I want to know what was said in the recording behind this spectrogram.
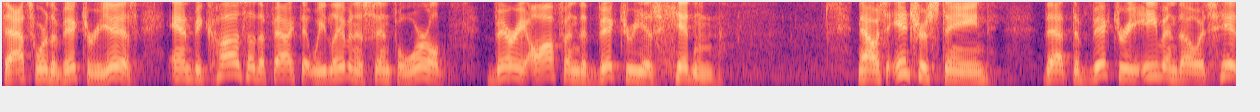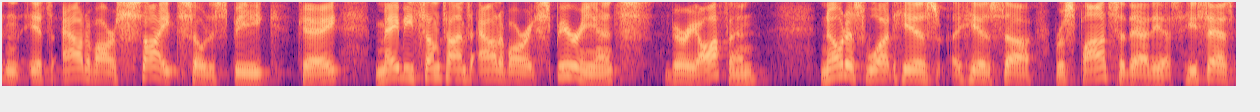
That's where the victory is. And because of the fact that we live in a sinful world, very often the victory is hidden. Now, it's interesting that the victory, even though it's hidden, it's out of our sight, so to speak, okay? Maybe sometimes out of our experience, very often. Notice what his, his uh, response to that is. He says,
